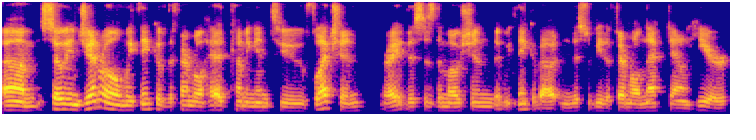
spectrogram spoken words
Um, so in general, when we think of the femoral head coming into flexion, right, this is the motion that we think about, and this would be the femoral neck down here.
